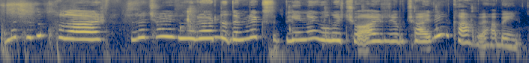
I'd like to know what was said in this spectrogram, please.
Ama çocuklar size çay zararlı demir eksikliğine yol açıyor. Ayrıca bu çay değil kahve haberiniz.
